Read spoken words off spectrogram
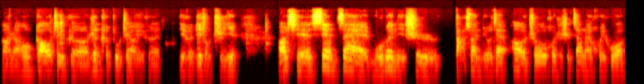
啊，然后高这个认可度这样一个一个一种职业。而且现在无论你是打算留在澳洲，或者是将来回国，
